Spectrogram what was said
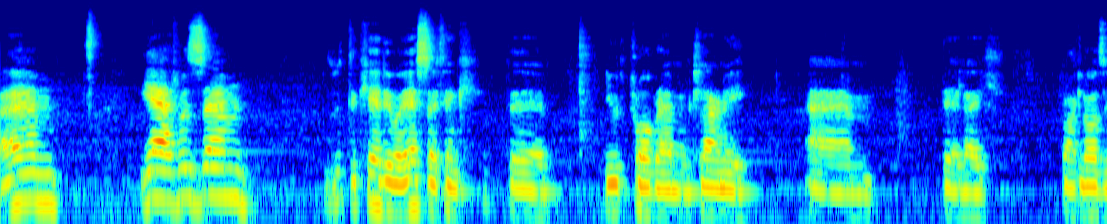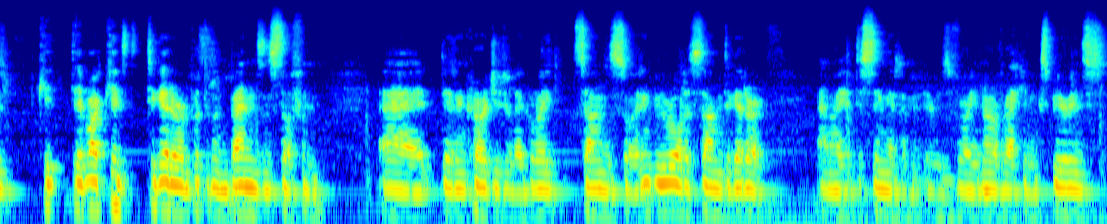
Um, yeah, it was um, it was with the KDYS, I think, the youth program in Killarney. Um, they like brought loads of kid, they brought kids together and put them in bands and stuff, and uh, they'd encourage you to like write songs. So I think we wrote a song together, and I had to sing it, and it was a very nerve wracking experience.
